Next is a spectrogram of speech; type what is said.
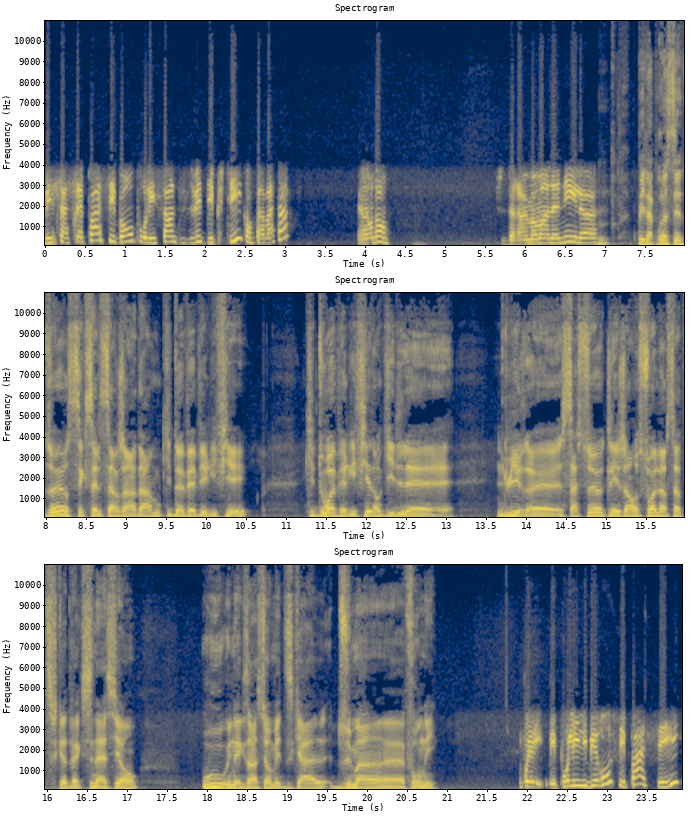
Mais ça serait pas assez bon pour les 118 députés conservateurs? Non, non. Je dirais, à un moment donné, là. Puis la procédure, c'est que c'est le sergent d'armes qui devait vérifier, qui doit vérifier. Donc, il euh, lui euh, s'assure que les gens ont soit leur certificat de vaccination ou une exemption médicale dûment euh, fournie. Oui, mais pour les libéraux, c'est pas assez.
